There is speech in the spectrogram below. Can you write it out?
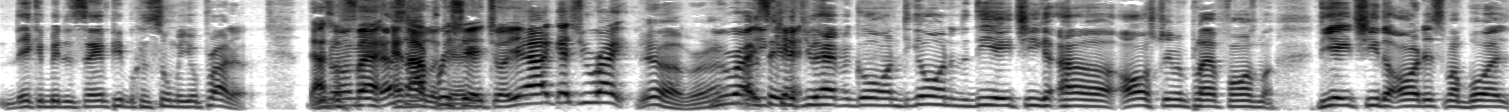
they could be the same people consuming your product. That's You know a what I mean? fact, and I I appreciate you. Yeah, I guess you're right. Yeah, bro. You're right, Like I you can't- if you haven't go on go on to the DHE uh, all streaming platforms, DHE the artist, my boy,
